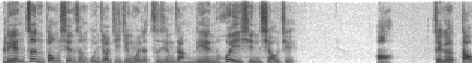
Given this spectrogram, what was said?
连振东先生文教基金会的执行长连慧欣小姐啊。这个到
